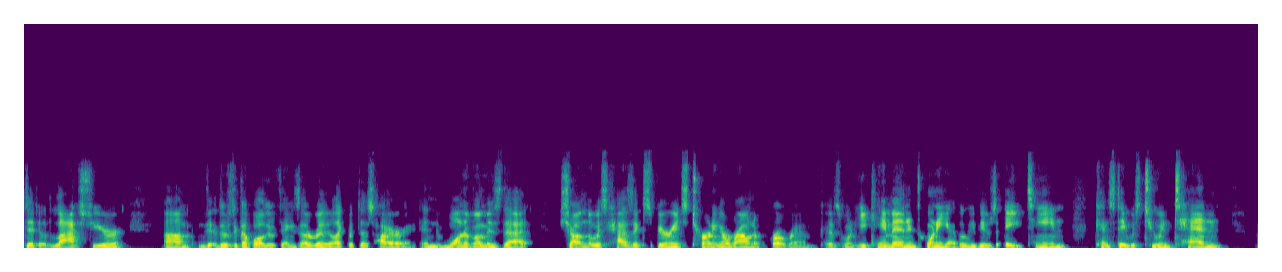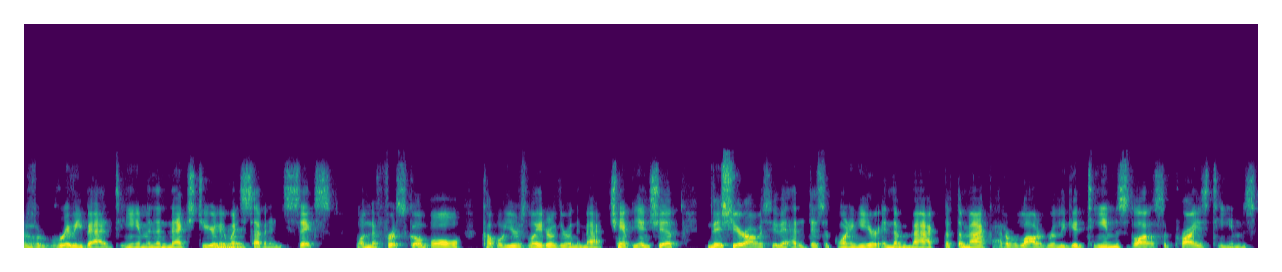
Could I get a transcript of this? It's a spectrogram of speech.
did it last year. Um, th- there's a couple other things that I really like with this hire, and one of them is that Sean Lewis has experience turning around a program because when he came in in 20, I believe he was 18. Kent State was two and 10. It was a really bad team, and then next year mm-hmm. they went mm-hmm. seven and six. Won the Frisco Bowl. A couple years later, they're in the MAC championship. This year, obviously, they had a disappointing year in the MAC, but the MAC had a lot of really good teams, a lot of surprise teams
